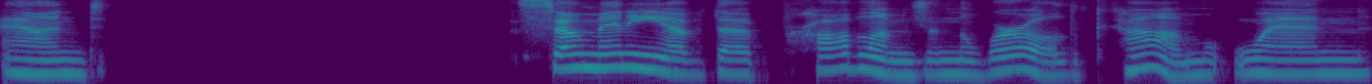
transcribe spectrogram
and so many of the problems in the world come when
